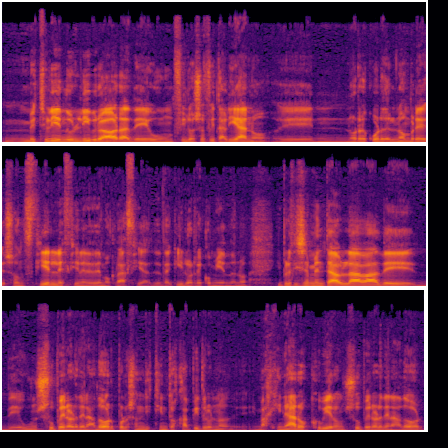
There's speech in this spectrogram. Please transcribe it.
Me estoy leyendo un libro ahora de un filósofo italiano, eh, no recuerdo el nombre, son 100 lecciones de democracia, desde aquí lo recomiendo, ¿no? Y precisamente hablaba de, un superordenador, porque son distintos capítulos, ¿no? Imaginaros que hubiera un superordenador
